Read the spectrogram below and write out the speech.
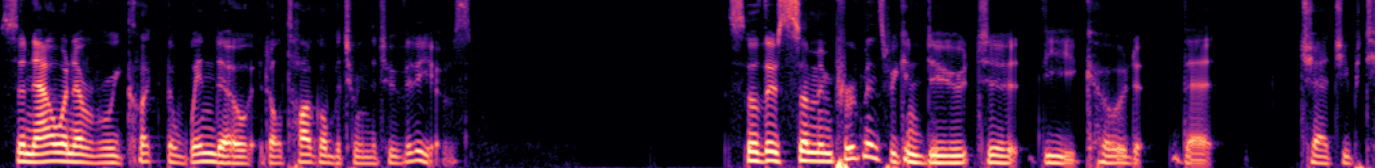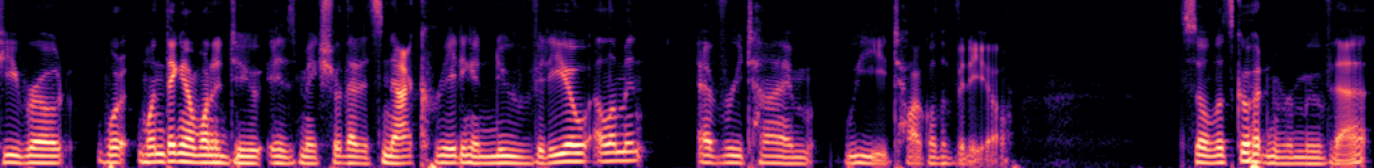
So now whenever we click the window, it'll toggle between the two videos. So there's some improvements we can do to the code that ChatGPT wrote. What, one thing I want to do is make sure that it's not creating a new video element every time we toggle the video. So let's go ahead and remove that.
